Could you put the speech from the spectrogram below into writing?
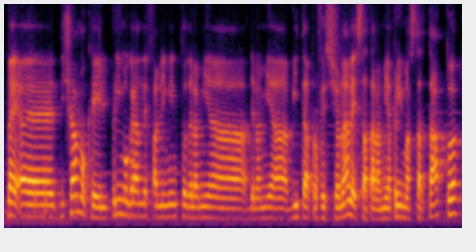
Beh, eh, diciamo che il primo grande fallimento della mia, della mia, vita professionale è stata la mia prima startup,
